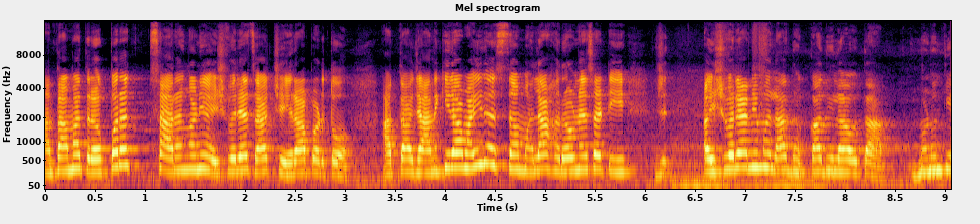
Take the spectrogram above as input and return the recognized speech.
आता मात्र परत सारंग आणि ऐश्वर्याचा चेहरा पडतो. आता जानकीला माहीत असतं मला हरवण्यासाठी ज ऐश्वर्याने मला धक्का दिला होता. म्हणून ती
